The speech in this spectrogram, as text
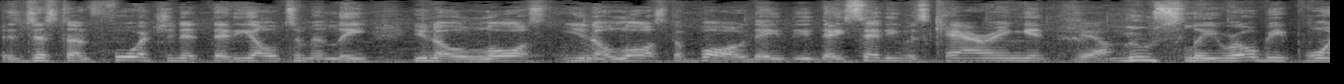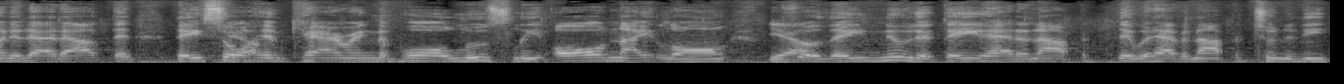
It's just unfortunate that he ultimately, you know, lost, you know, lost the ball. They they said he was carrying it yeah. loosely. Roby pointed that out that they saw yeah. him carrying the ball loosely all night long. Yeah. So they knew that they had an opp- they would have an opportunity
